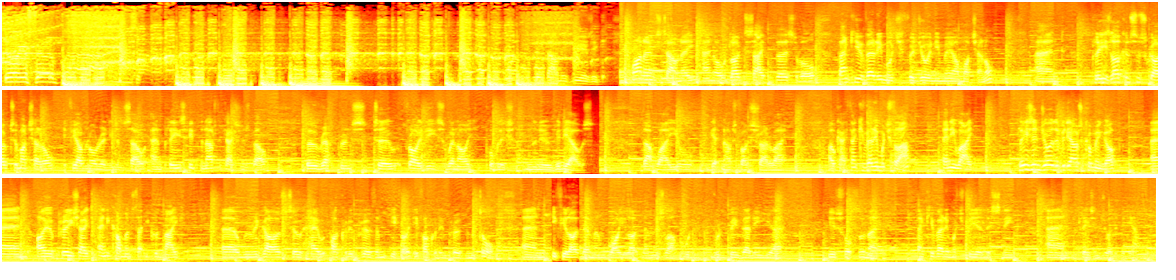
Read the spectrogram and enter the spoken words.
Do you? Tony's Music. My name's Tony and I would like to say first of all thank you very much for joining me on my channel and please like and subscribe to my channel if you haven't already done so and please hit the notifications bell for reference to Fridays when I publish the new videos. That way you'll get notified straight away. Okay, thank you very much for that. Anyway, please enjoy the videos coming up and I appreciate any comments that you could make uh, with regards to how I could improve them if I, if I could improve them at all and if you like them and why you like them as well would, would be very uh, useful for me. Thank you very much for your listening and please enjoy the video.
